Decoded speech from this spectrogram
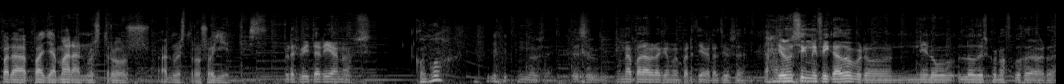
para, para llamar a nuestros, a nuestros oyentes? Presbiterianos. ¿Cómo? No sé, es un- una palabra que me parecía graciosa. Tiene un significado, pero ni lo, lo desconozco, la verdad.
